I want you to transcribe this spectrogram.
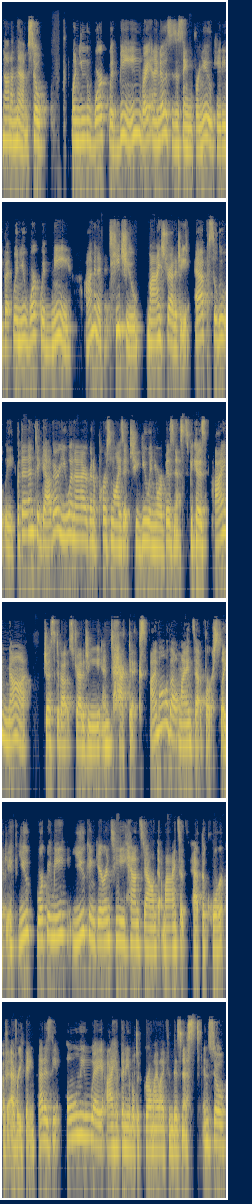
not on them. So when you work with me, right? And I know this is the same for you, Katie, but when you work with me, I'm going to teach you my strategy. Absolutely. But then together, you and I are going to personalize it to you and your business because I'm not just about strategy and tactics. I'm all about mindset first. Like if you work with me, you can guarantee hands down that mindset's at the core of everything. That is the only way I have been able to grow my life and business. And so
